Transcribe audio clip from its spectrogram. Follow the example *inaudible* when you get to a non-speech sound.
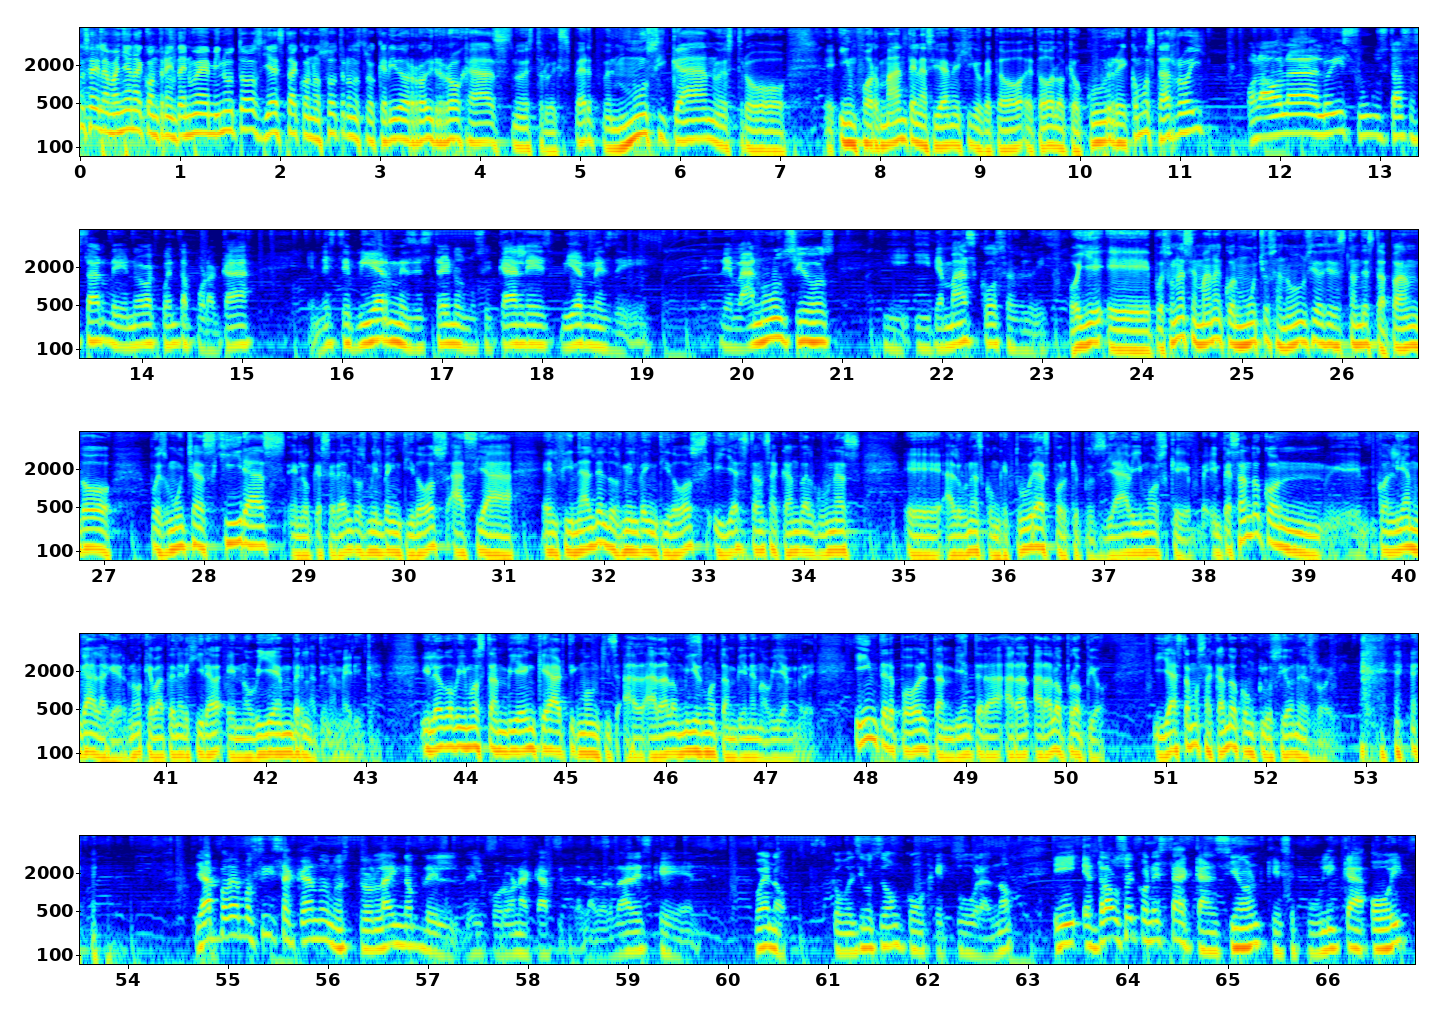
11 de la mañana con 39 minutos. Ya está con nosotros nuestro querido Roy Rojas, nuestro experto en música, nuestro eh, informante en la Ciudad de México que todo, de todo lo que ocurre. ¿Cómo estás, Roy? Hola, hola, Luis. Un gustazo estar de nueva cuenta por acá en este viernes de estrenos musicales, viernes de, de, anuncios. Y, demás cosas, Luis. Oye, eh, pues una semana con muchos anuncios y se están destapando pues muchas giras en lo que será el 2022 hacia el final del 2022 y ya se están sacando algunas eh, algunas conjeturas porque pues ya vimos que empezando con, eh, con Liam Gallagher, ¿no? Que va a tener gira en noviembre en Latinoamérica. Y luego vimos también que Arctic Monkeys hará lo mismo también en noviembre. Interpol también hará, hará lo propio. Y ya estamos sacando conclusiones, Roy. *laughs* ya podemos ir sacando nuestro line-up del, Corona Capital. La verdad es que, bueno, como decimos, son conjeturas, ¿no? Y entramos hoy con esta canción que se publica hoy,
